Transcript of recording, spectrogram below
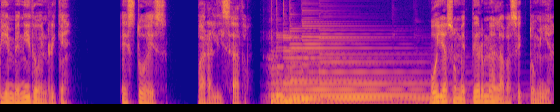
Bienvenido, Enrique. Esto es paralizado. Voy a someterme a la vasectomía.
